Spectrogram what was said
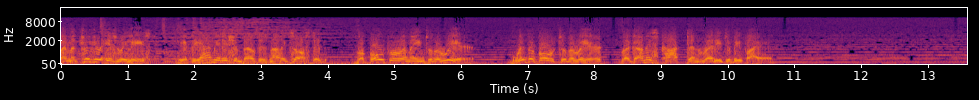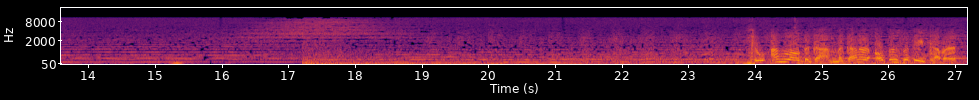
When the trigger is released, if the ammunition belt is not exhausted, the bolt will remain to the rear. With the bolt to the rear, the gun is cocked and ready to be fired. To unload the gun, the gunner opens the feed cover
